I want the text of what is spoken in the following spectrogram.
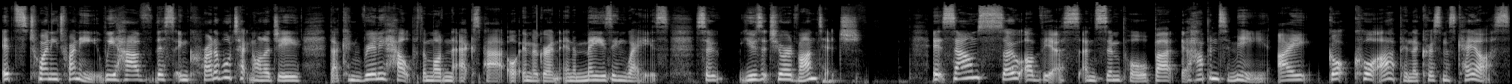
It's 2020. We have this incredible technology that can really help the modern expat or immigrant in amazing ways. So use it to your advantage. It sounds so obvious and simple, but it happened to me. I got caught up in the Christmas chaos,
